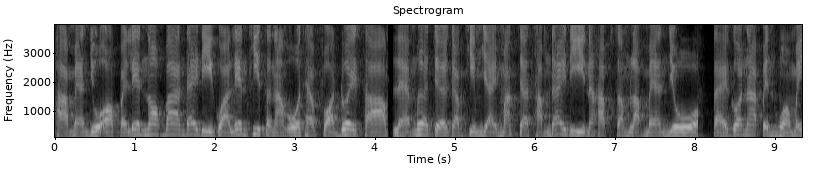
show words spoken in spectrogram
พาแมนยูออกไปเล่นนอกบ้านได้ดีกว่าเล่นที่สนามโอแทฟฟอร์ดด้วยซ้ำและเมื่อเจอกับทีมใหญ่มักจะทำได้ดีนะครับสำหรับแมนยู แต่ก็น่าเป็นห่วงไม่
